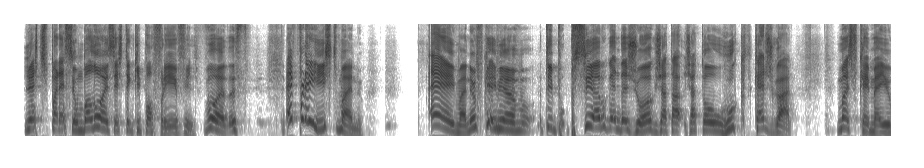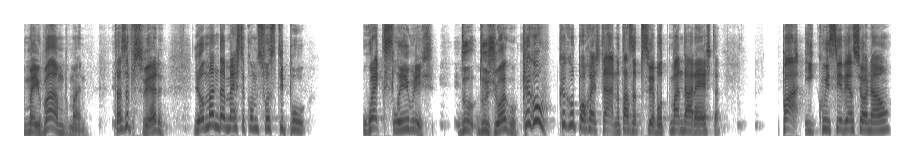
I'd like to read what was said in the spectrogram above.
E estes parecem um balão, estes têm que ir para o frio, filho. Foda-se. É para isto, mano. Ei, mano, eu fiquei mesmo. Tipo, percebo anda jogo, já estou já tô o hook, quero jogar. Mas fiquei meio, meio bambo, mano. Estás a perceber? E ele manda-me esta como se fosse tipo o ex-libris do, do jogo. Cagou, cagou para o resto. Ah, não estás a perceber, vou-te mandar esta. Pá, e coincidência ou não,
